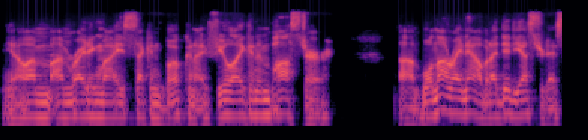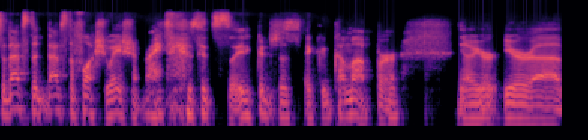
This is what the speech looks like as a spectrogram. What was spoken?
You know i'm i'm writing my second book and i feel like an imposter um, well not right now but i did yesterday so that's the that's the fluctuation right because it's it could just it could come up or you know your your uh,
